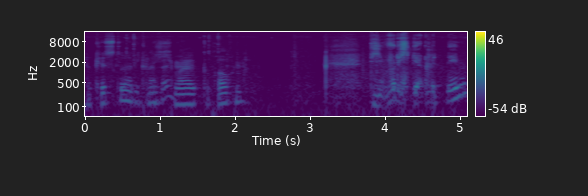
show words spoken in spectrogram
eine Kiste, die kann ich mal gebrauchen. Die würde ich gerne mitnehmen.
